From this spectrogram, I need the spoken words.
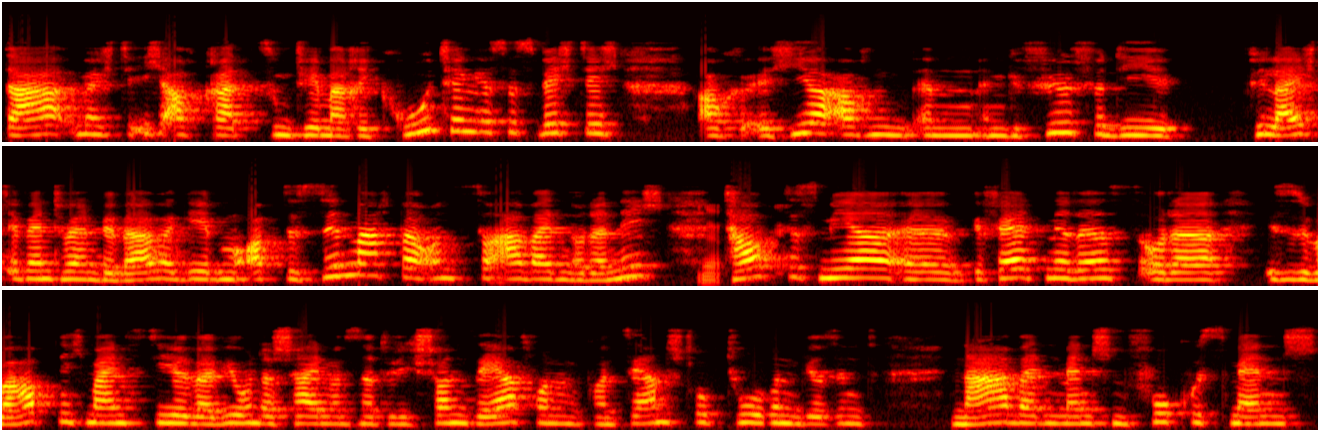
da möchte ich auch gerade zum Thema Recruiting ist es wichtig, auch hier auch ein, ein, ein Gefühl für die vielleicht eventuell einen Bewerber geben, ob das Sinn macht, bei uns zu arbeiten oder nicht. Ja. Taugt es mir, äh, gefällt mir das oder ist es überhaupt nicht mein Stil, weil wir unterscheiden uns natürlich schon sehr von Konzernstrukturen. Wir sind nah bei den Menschen, Fokusmensch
